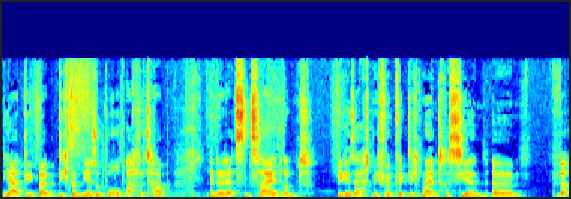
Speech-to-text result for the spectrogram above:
ja, die, bei, die ich bei mir so beobachtet habe in der letzten Zeit. Und wie gesagt, mich würde wirklich mal interessieren, ähm, was,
